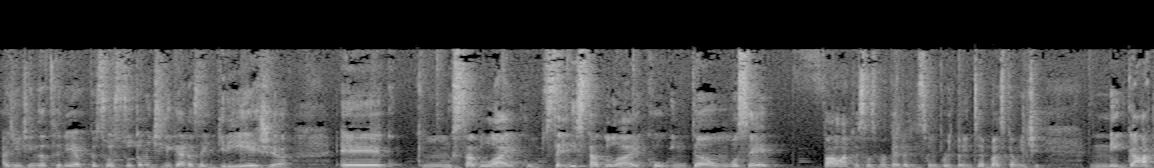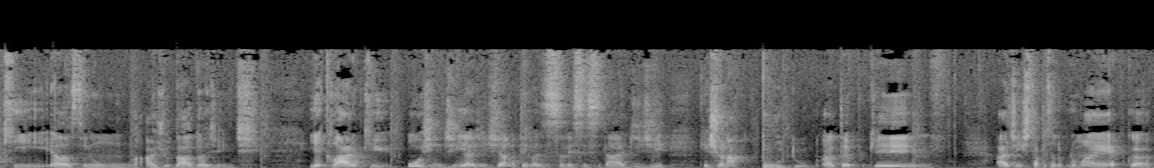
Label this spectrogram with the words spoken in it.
A gente ainda teria pessoas totalmente ligadas à igreja, é, com Estado laico, sem Estado laico. Então, você falar que essas matérias são importantes é basicamente negar que elas tenham ajudado a gente. E é claro que hoje em dia a gente já não tem mais essa necessidade de questionar tudo, até porque a gente tá passando por uma época,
